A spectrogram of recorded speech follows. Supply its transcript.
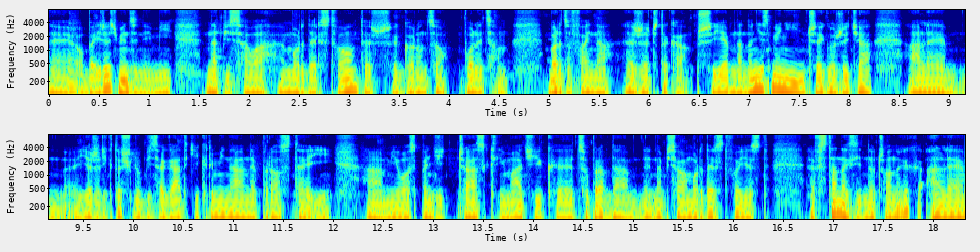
e, obejrzeć. Między innymi napisała Morderstwo, też gorąco polecam. Bardzo fajna rzecz, taka przyjemna. No nie zmieni niczego życia, ale jeżeli ktoś lubi zagadki kryminalne, proste i a, miło spędzić czas, klimacik. E, co prawda napisała Morderstwo jest w Stanach Zjednoczonych, ale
